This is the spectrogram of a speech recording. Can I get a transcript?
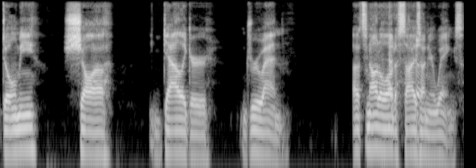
Domi, Shaw, Gallagher, Drouin. That's not a lot of size on your wings.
